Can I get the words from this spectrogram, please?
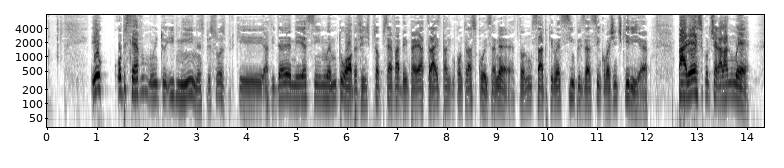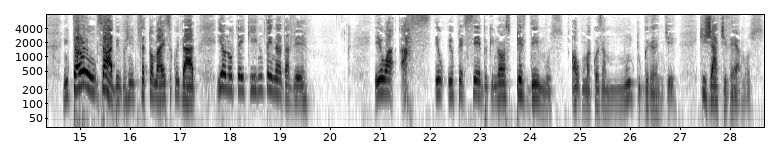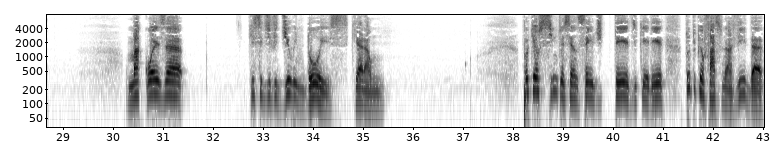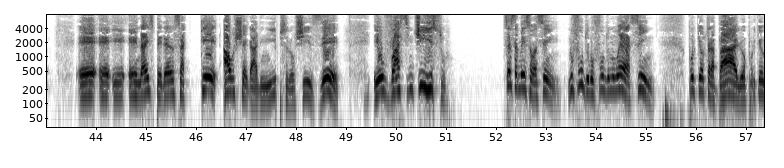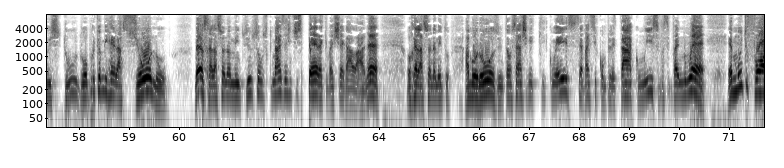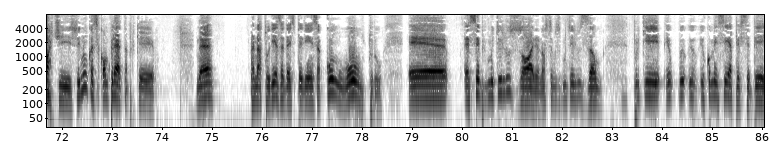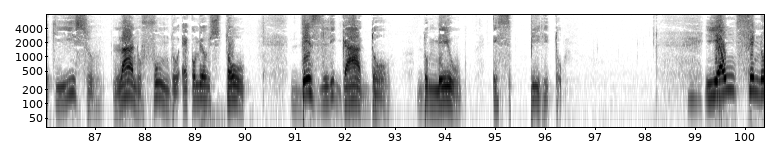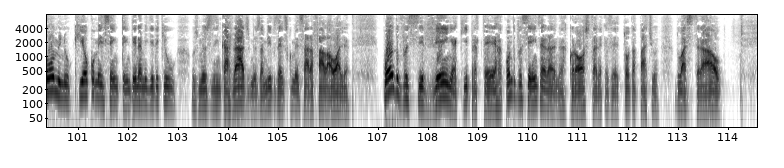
Eu observo muito em mim, nas pessoas, porque a vida é meio assim, não é muito óbvia, a gente precisa observar bem para ir atrás para encontrar as coisas, né? Todo mundo sabe que não é simples assim como a gente queria. Parece quando chegar lá não é. Então, sabe, a gente precisa tomar esse cuidado. E eu notei que não tem nada a ver. Eu, eu, eu percebo que nós perdemos alguma coisa muito grande que já tivemos. Uma coisa que se dividiu em dois, que era um. Porque eu sinto esse anseio de ter, de querer. Tudo que eu faço na vida é, é, é, é na esperança que, ao chegar em Y, X, Z, eu vá sentir isso. Vocês também são assim? No fundo, no fundo, não é assim? Porque eu trabalho, ou porque eu estudo, ou porque eu me relaciono. Né? Os relacionamentos são os que mais a gente espera que vai chegar lá, né? O relacionamento amoroso, então você acha que, que com isso você vai se completar, com isso você vai. Não é. É muito forte isso, e nunca se completa, porque, né? A natureza da experiência com o outro é, é sempre muito ilusória, nós temos muita ilusão. Porque eu, eu, eu comecei a perceber que isso, lá no fundo, é como eu estou desligado do meu espírito. E é um fenômeno que eu comecei a entender na medida que o, os meus desencarnados, meus amigos, eles começaram a falar, olha, quando você vem aqui para a Terra, quando você entra na, na, crosta, né, quer dizer, toda a parte do astral,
